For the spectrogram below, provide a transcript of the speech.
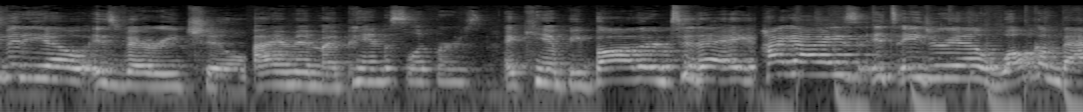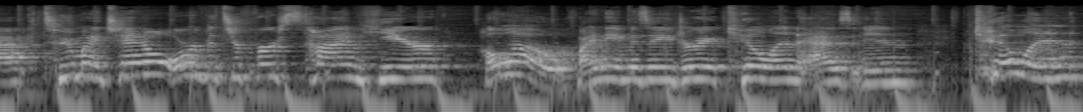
video is very chill. I am in my panda slippers. I can't be bothered today. Hi guys, it's Adria. Welcome back to my channel, or if it's your first time here, hello. My name is Adria Killen, as in killing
